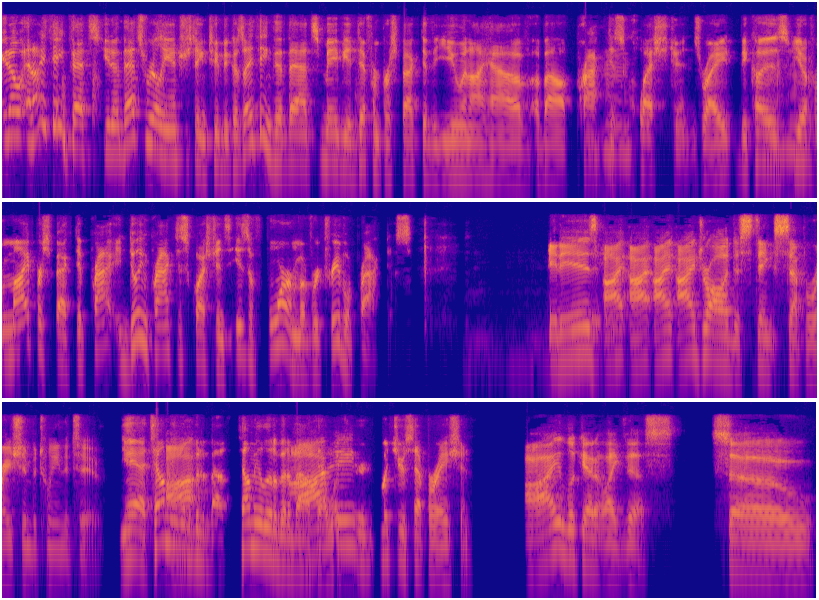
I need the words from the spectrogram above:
you know, and I think that's you know that's really interesting too because I think that that's maybe a different perspective that you and I have about practice Mhm. questions, right? Because you know, from my perspective, pra- doing practice questions is a form of retrieval practice. It is. I, I I I draw a distinct separation between the two. Yeah, tell me a little I- bit about tell me a little bit about that. What's your, what's your separation? I look at it like this. So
